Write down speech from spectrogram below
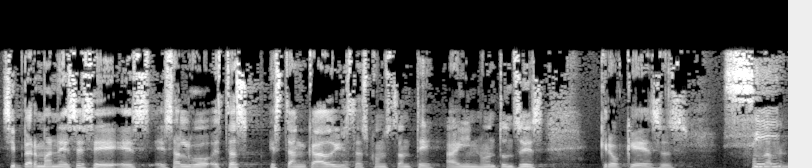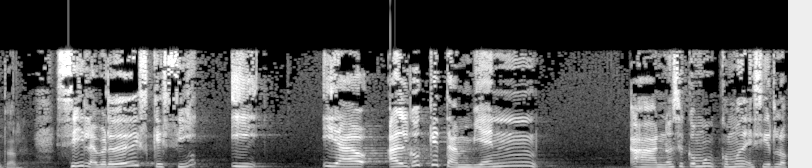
si permaneces eh, es, es algo, estás estancado y estás constante ahí, ¿no? Entonces, creo que eso es fundamental. Sí, la verdad es que sí. Y, y algo que también, ah, no sé cómo, cómo decirlo,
